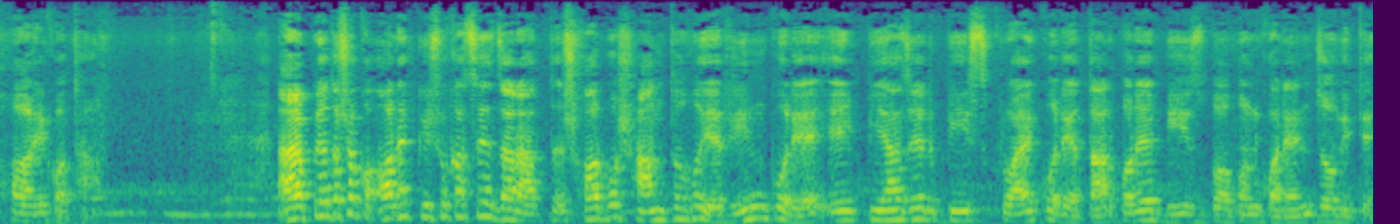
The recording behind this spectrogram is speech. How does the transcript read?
হওয়ারই কথা। প্রিয় দর্শক, অনেক কৃষক আছে যারা সর্বশান্ত হয়ে ঋণ করে এই পেঁয়াজের বীজ ক্রয় করে তারপরে বীজ বপন করেন জমিতে।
